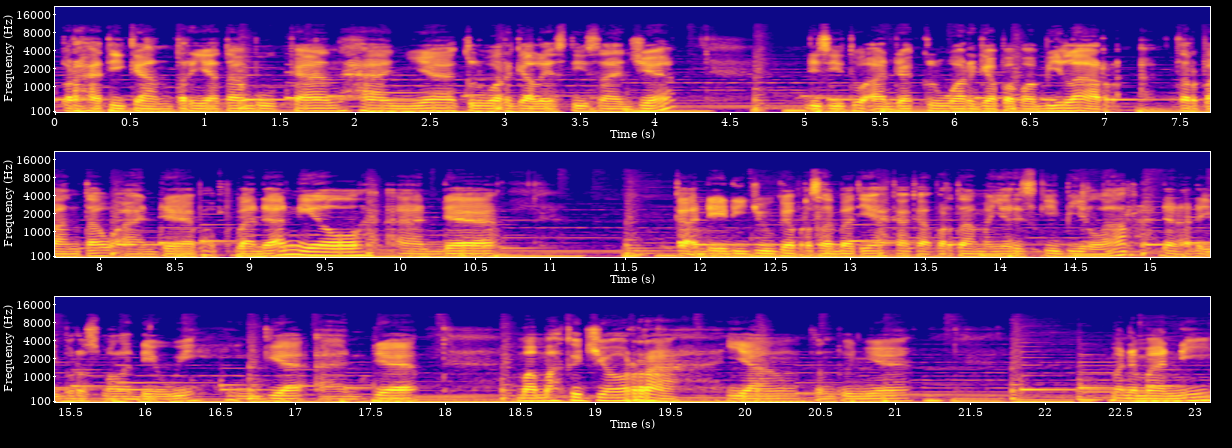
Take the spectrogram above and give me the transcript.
Perhatikan, ternyata bukan hanya keluarga Lesti saja. Di situ ada keluarga Papa Bilar. Terpantau ada Papa Daniel, ada Kak Dedi juga persahabat ya, kakak pertamanya Rizky Bilar, dan ada Ibu Rosmala Dewi, hingga ada Mamah Kejora yang tentunya menemani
